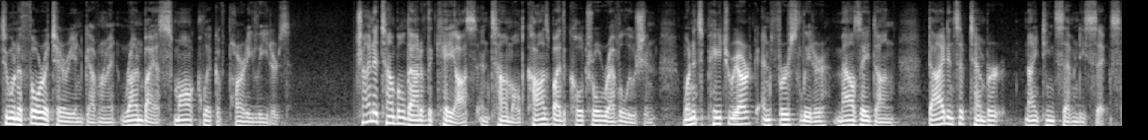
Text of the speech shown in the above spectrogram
to an authoritarian government run by a small clique of party leaders. China tumbled out of the chaos and tumult caused by the Cultural Revolution when its patriarch and first leader, Mao Zedong, died in September 1976.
